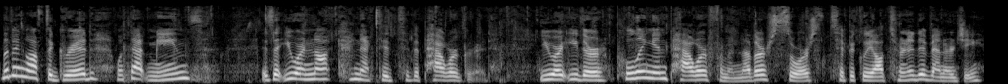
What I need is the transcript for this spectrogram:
living off the grid, what that means is that you are not connected to the power grid. You are either pulling in power from another source, typically alternative energy,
